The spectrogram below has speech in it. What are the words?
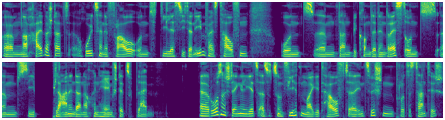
ähm, nach Halberstadt, holt seine Frau und die lässt sich dann ebenfalls taufen und ähm, dann bekommt er den Rest und ähm, sie planen dann auch in Helmstedt zu bleiben. Äh, Rosenstengel jetzt also zum vierten Mal getauft, äh, inzwischen protestantisch,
